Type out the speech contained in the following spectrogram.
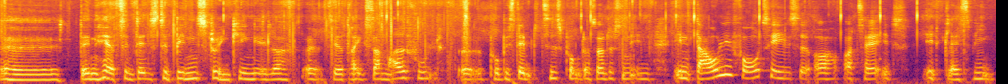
øh, den her tendens til binge drinking, eller øh, til at drikke sig meget fuld øh, på bestemte tidspunkter, så er det sådan en, en daglig foretagelse at, at tage et, et glas vin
